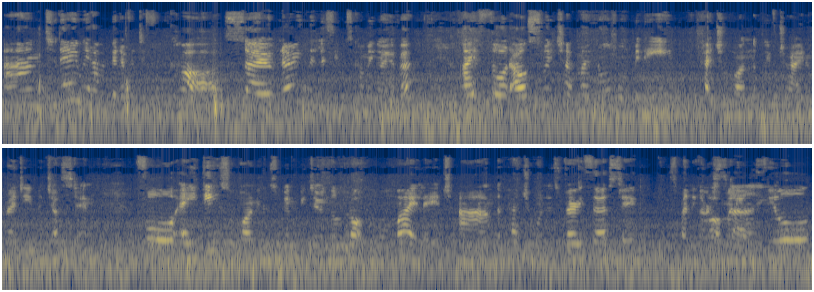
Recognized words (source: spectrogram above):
And today we have a bit of a different car. So knowing that Lizzie was coming over, I thought I'll switch up my normal Mini petrol one that we've tried already with Justin for a diesel one because we're going to be doing a lot more mileage and the petrol one is very thirsty, spending a lot of money on fuel.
